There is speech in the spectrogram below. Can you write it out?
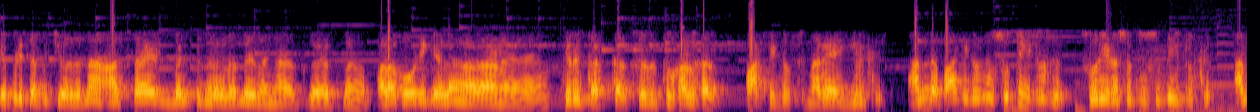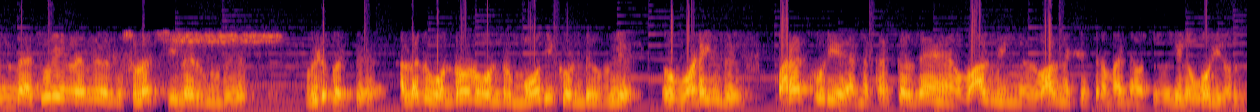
எப்படி தப்பிச்சு வருதுன்னா ஆஸ்ட்ராய்ட் பெல்ட்ங்கிறது வந்து பல கோடிக்கெல்லாம் சிறு கற்கள் சிறு துகள்கள் பார்ட்டிகிள்ஸ் நிறைய இருக்கு. அந்த பார்ட்டிகிள்ஸ் சுத்திக்கிட்டு இருக்கு. சூரியனை சுத்தி சுத்திக்கிட்டு இருக்கு. அந்த சூரியன்ல இருந்து ஒரு சுழற்சியில இருந்து விடுபட்டு அல்லது ஒன்றோடு ஒன்று மோதிக்கொண்டு வி- உடைந்து வரக்கூடிய அந்த கற்கள் தான் வால் மீன் வால் நட்சத்திரம் மாதிரி நமக்கு வெளியில ஓடி வருது.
